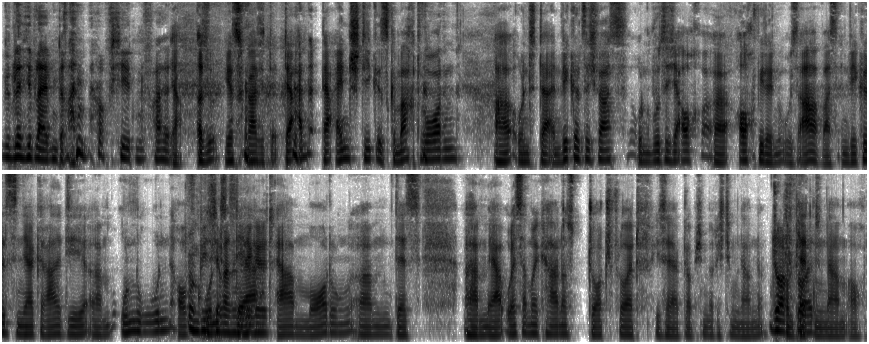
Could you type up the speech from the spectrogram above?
wir, ble- wir bleiben dran, auf jeden Fall. Ja, also jetzt quasi der- der, Einstieg ist gemacht worden und da entwickelt sich was und wo sich auch, äh, auch wieder in den USA was entwickelt, sind ja gerade die ähm, Unruhen aufgrund der entwickelt. Ermordung ähm, des ähm, ja, US-Amerikaners George Floyd, hieß er ja, glaube ich, mit richtigen Namen, ne? George kompletten Floyd. Namen auch.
